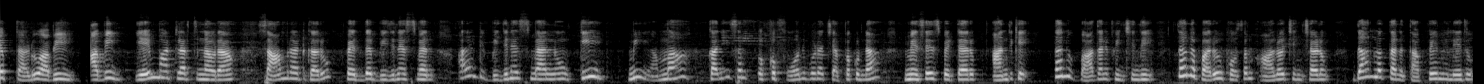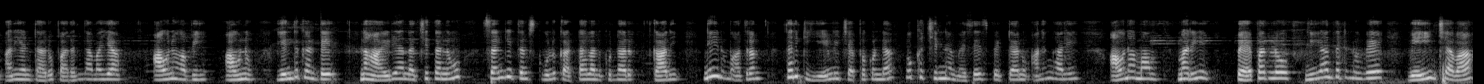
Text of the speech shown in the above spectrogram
చెప్తాడు అభి. అభి ఏం మాట్లాడుతున్నావురా? సామ్రాట్ గారు పెద్ద బిజినెస్ మ్యాన్. అలాంటి బిజినెస్ మ్యాన్కి మీ అమ్మ కనీసం ఒక ఫోన్ కూడా చెప్పకుండా మెసేజ్ పెట్టారు. అందుకే తను బాధనిపించింది. తన పరువు కోసం ఆలోచించాడు. దానిలో తన తప్పేమీ లేదు అని అంటారు పరందామయ్య. అవును అభి అవును. ఎందుకంటే నా ఐడియా నచ్చి తను సంగీతం స్కూల్ కట్టాలనుకున్నారు. కానీ నేను మాత్రం తనకి ఏమీ చెప్పకుండా ఒక చిన్న మెసేజ్ పెట్టాను అనగానే అవునా మామ్ మరి పేపర్లో నీ అంతటి నువ్వే వేయించావా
